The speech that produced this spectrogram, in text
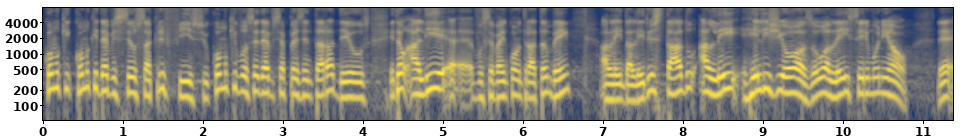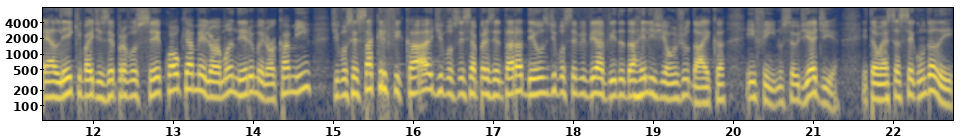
como que, como que deve ser o sacrifício, como que você deve se apresentar a Deus. Então ali é, é você vai encontrar também, além da lei do Estado, a lei religiosa ou a lei cerimonial. Né? É a lei que vai dizer para você qual que é a melhor maneira, o melhor caminho de você sacrificar, de você se apresentar a Deus, de você viver a vida da religião judaica, enfim, no seu dia a dia. Então essa é a segunda lei.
